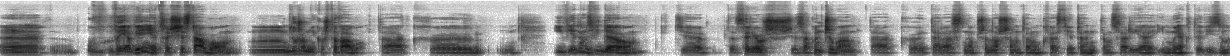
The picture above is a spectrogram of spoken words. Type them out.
E, Wyjawienie, coś się stało, mm, dużo mnie kosztowało, tak. e, I w jednym z wideo, gdzie ta seria już się zakończyła, tak, teraz no, przenoszę tę kwestię, tę, tę serię i mój aktywizm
